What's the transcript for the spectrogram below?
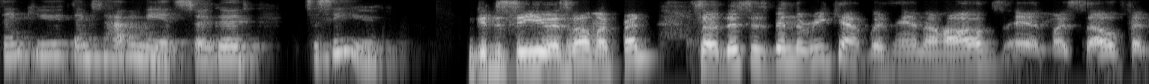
Thank you. Thanks for having me. It's so good to see you. Good to see you as well, my friend. So this has been the recap with Hannah Hobbs and myself, and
